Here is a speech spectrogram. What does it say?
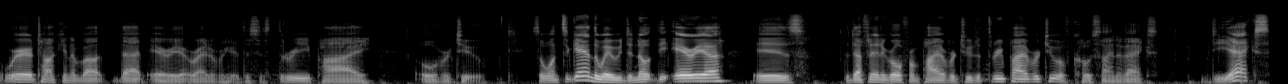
We're talking about that area right over here. This is 3 pi over 2. So once again, the way we denote the area is the definite integral from pi over 2 to 3 pi over 2 of cosine of x dx.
